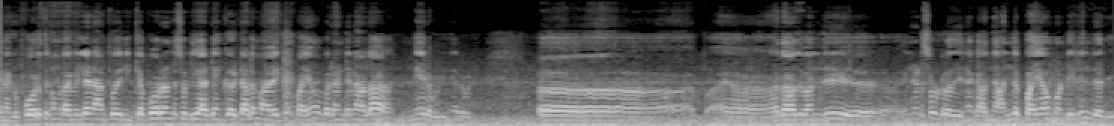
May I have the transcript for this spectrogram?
எனக்கு போகிறதுக்கு இடம் இல்லை. நான் போய் நிற்க போகிறேன்னு சொல்லி யார்ட்டையும் கேட்டாலும் அவைக்கும் பயம். இப்போ ரெண்டு நாளாக நேரப்படி நேரப்படி. அதாவது வந்து என்ன சொல்கிறது எனக்கு அந்த அந்த பயம் கொண்டு இருந்தது.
